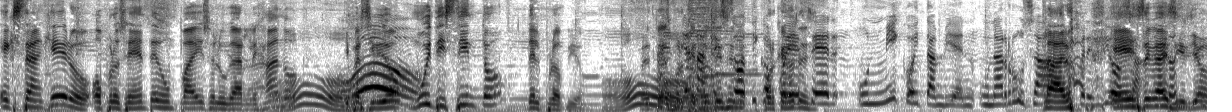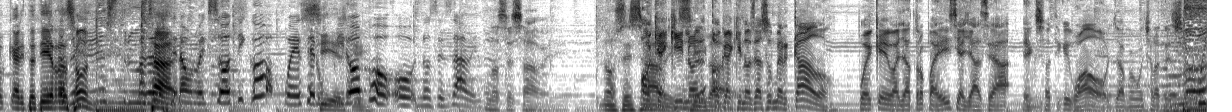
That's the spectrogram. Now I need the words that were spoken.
Extranjero o procedente de un país o lugar lejano Oh. y percibido muy distinto del propio. Pero entonces, ¿por Y qué nos además dicen- exótico por qué nos puede ser un mico y también una rusa Claro, preciosa. eso iba a decir Entonces, yo, Carita tiene razón. Cuando O sea, le dicen a uno exótico, puede ser Sí, un piropo o no se sabe. No se sabe. No se sabe. O que, aquí no, sí. o que aquí no sea su mercado. Puede que vaya a otro país y allá sea exótico y wow, llama mucho la atención. Uy,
